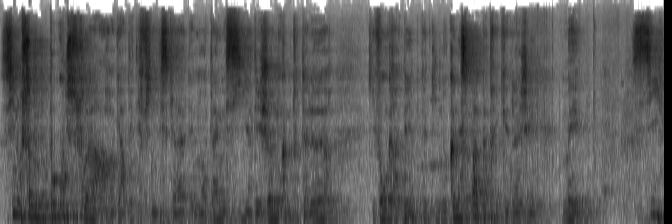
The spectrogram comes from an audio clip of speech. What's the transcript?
Si nous sommes beaucoup ce soir à regarder des films d'escalade et de montagne, s'il y a des jeunes comme tout à l'heure qui vont grimper, peut-être qu'ils ne connaissent pas Patrick Edlinger, mais si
